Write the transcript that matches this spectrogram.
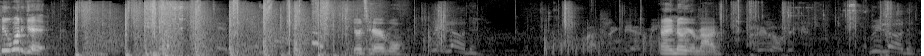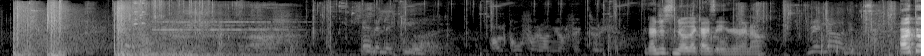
He would get. You're terrible. I know you're mad. Like, I just know that guy's angry right now. Reloading. Arthur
